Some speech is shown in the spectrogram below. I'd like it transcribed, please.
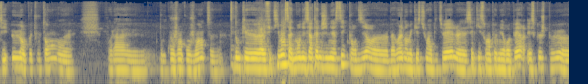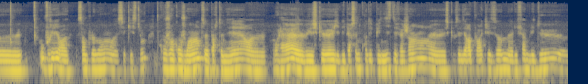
des e un peu tout le temps. voilà donc conjoint conjointe. Donc euh, effectivement, ça demande une certaine gymnastique pour dire, euh, bah voilà, dans mes questions habituelles, euh, celles qui sont un peu mes repères, est-ce que je peux ouvrir euh, simplement euh, ces questions. Conjoint, conjointe, partenaire, euh, voilà. Est-ce qu'il y a des personnes qui ont des pénis, des vagins Est-ce que vous avez des rapports avec les hommes, les femmes, les deux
